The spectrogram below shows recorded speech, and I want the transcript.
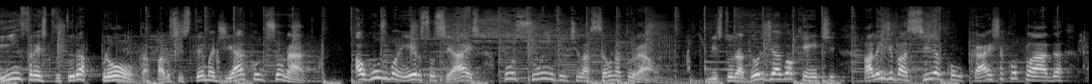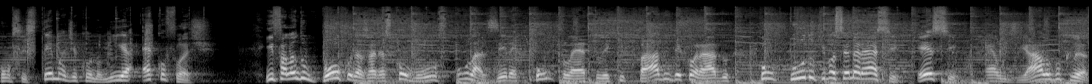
e infraestrutura pronta para o sistema de ar-condicionado. Alguns banheiros sociais possuem ventilação natural, misturador de água quente, além de bacia com caixa acoplada com sistema de economia EcoFlush. E falando um pouco das áreas comuns, o lazer é completo, equipado e decorado com tudo que você merece. Esse é o Diálogo Club.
